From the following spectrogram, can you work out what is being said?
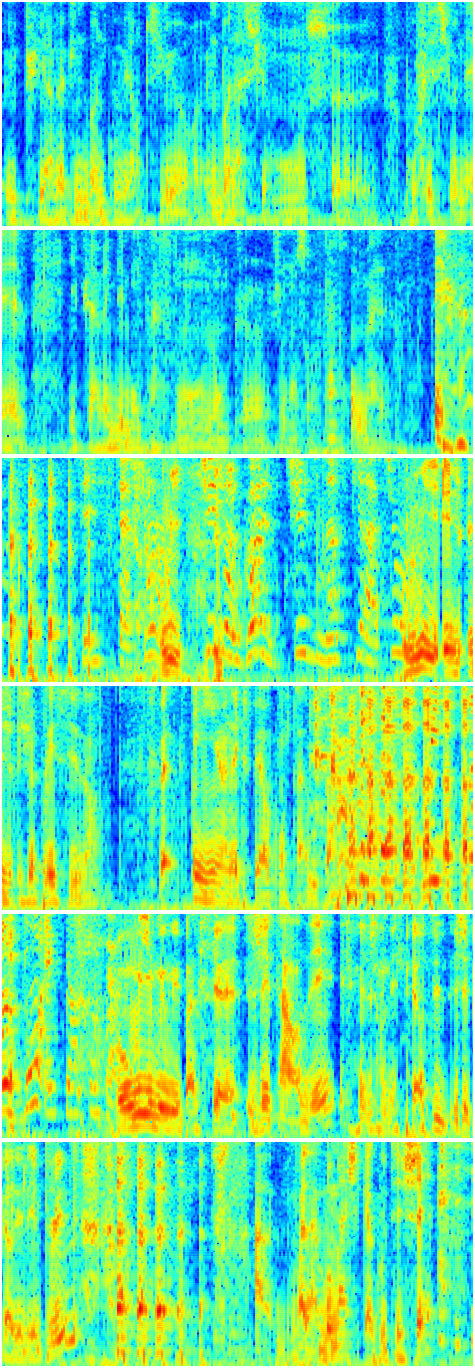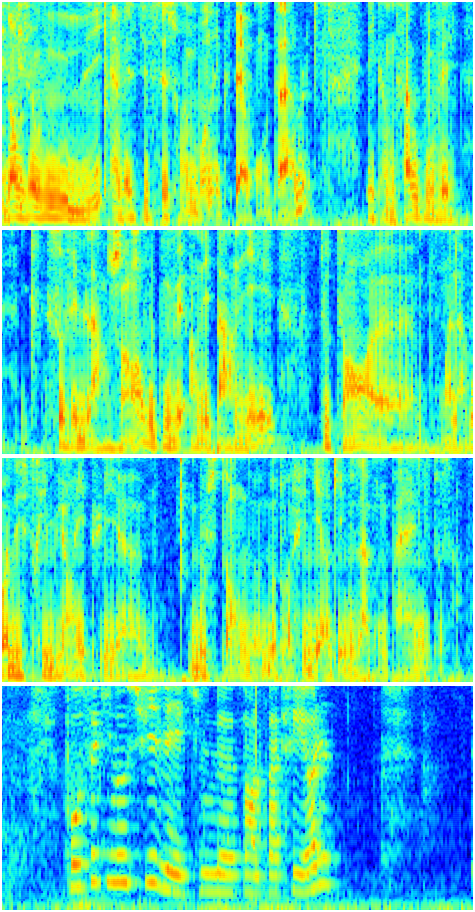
et puis avec une bonne couverture, une bonne assurance euh, professionnelle, et puis avec des bons placements, donc euh, je m'en sors pas trop mal. Félicitations. Oui. Tu es un goals, tu es une inspiration. Oui, et je, je- je précise, hein, fait- ayez un expert comptable. Oui, un bon expert comptable. Oui, oui, oui, parce que j'ai tardé, j'en ai perdu, j'ai perdu des plumes. Ah, voilà, bon match qui a coûté cher. Donc je vous dis, investissez sur un bon expert comptable et comme ça vous pouvez sauver de l'argent, vous pouvez en épargner tout en euh, voilà, redistribuant et puis euh, boostant d'autres filières qui vous accompagnent et tout ça. Pour ceux qui nous suivent et qui ne parlent pas créole,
